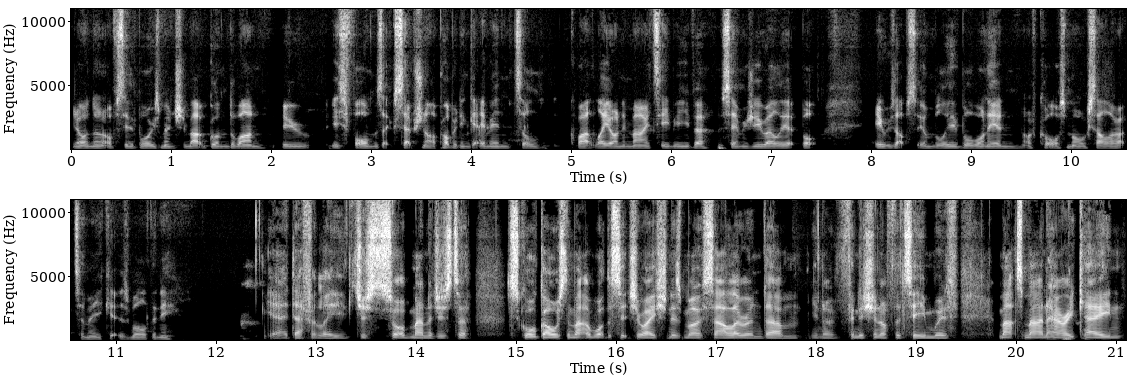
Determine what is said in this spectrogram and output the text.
you know, and then obviously the boys mentioned about Gundogan, who his form was exceptional. I probably didn't get him in until quite late on in my team either, same as you, Elliot. But it was absolutely unbelievable, wasn't he? And of course, Mo Salah had to make it as well, didn't he? Yeah, definitely. Just sort of manages to score goals no matter what the situation is. Mo Salah, and um, you know, finishing off the team with Matt's man Harry Kane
